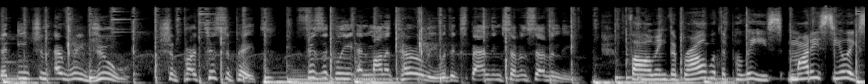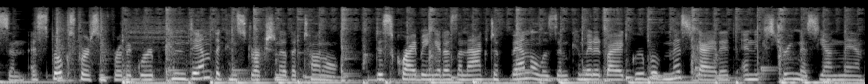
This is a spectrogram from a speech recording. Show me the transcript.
that each and every Jew should participate physically and monetarily with expanding 770. Following the brawl with the police, Motti Seligson, a spokesperson for the group, condemned the construction of the tunnel, describing it as an act of vandalism committed by a group of misguided and extremist young men.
